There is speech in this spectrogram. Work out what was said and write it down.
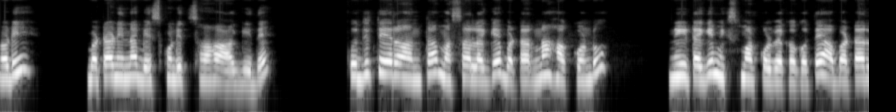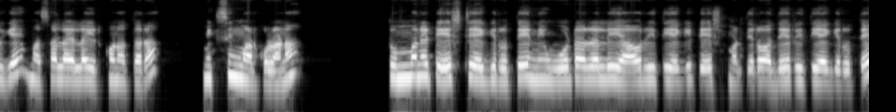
ನೋಡಿ, ಬಟಾಣಿನ ಬೇಯಿಸ್ಕೊಂಡಿದ್ದು ಸಹ ಆಗಿದೆ. ಕುದಿತಿರೋ ಅಂತ ಮಸಾಲಾಗೆ ಬಟರ್ನ ಹಾಕೊಂಡು ನೀಟಾಗಿ ಮಿಕ್ಸ್ ಮಾಡ್ಕೊಳ್ಬೇಕಾಗುತ್ತೆ. ಆ ಬಟರ್ಗೆ ಮಸಾಲ ಎಲ್ಲ ಇಟ್ಕೊಳೋ ತರ ಮಿಕ್ಸಿಂಗ್ ಮಾಡ್ಕೊಳ್ಳೋಣ. ತುಂಬಾನೇ ಟೇಸ್ಟಿಯಾಗಿರುತ್ತೆ. ನೀವು ಹೋಟೆಲಲ್ಲಿ ಯಾವ ರೀತಿಯಾಗಿ ಟೇಸ್ಟ್ ಮಾಡ್ತೀರೋ ಅದೇ ರೀತಿಯಾಗಿರುತ್ತೆ.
